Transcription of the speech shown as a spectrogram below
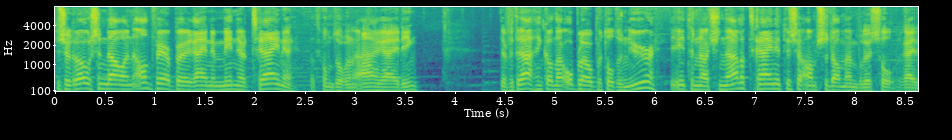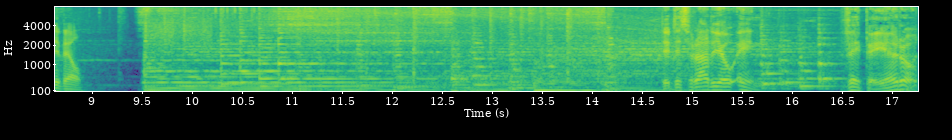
Tussen Roosendaal en Antwerpen rijden minder treinen. Dat komt door een aanrijding. De vertraging kan daar oplopen tot een uur. De internationale treinen tussen Amsterdam en Brussel rijden wel. Dit is Radio 1. VPRO.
